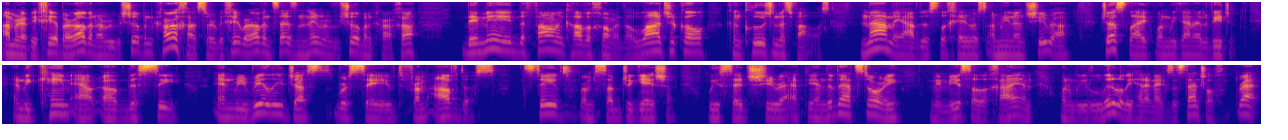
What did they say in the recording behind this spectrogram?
Amr Rabbi Chiya Baravin, Rabbi Shua Karcha. So Rabbi Chiya Baravin says in the name of Rabbi Shua Karcha, they made the following kavachomer. The logical conclusion as follows: Name avdus lecheros amrinan shira. Just like when we got out of Egypt and we came out of the sea, and we really just were saved from avdus, saved from subjugation. We said shira at the end of that story. When we literally had an existential threat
